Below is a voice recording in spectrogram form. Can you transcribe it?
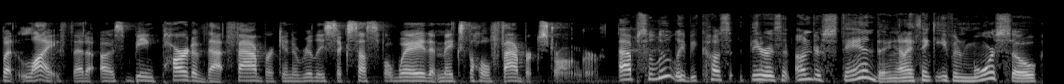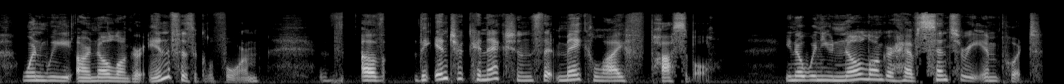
but life. That us being part of that fabric in a really successful way that makes the whole fabric stronger. Absolutely, because there is an understanding, and I think even more so when we are no longer in physical form, of the interconnections that make life possible. You know, when you no longer have sensory input,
